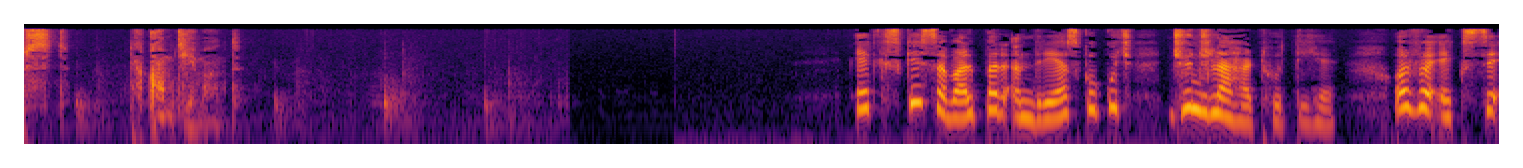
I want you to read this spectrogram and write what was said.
Psst, da kommt jemand. X के सवाल पर अंद्रयास को कुछ झुंझलाहट होती है और वह एक्स से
